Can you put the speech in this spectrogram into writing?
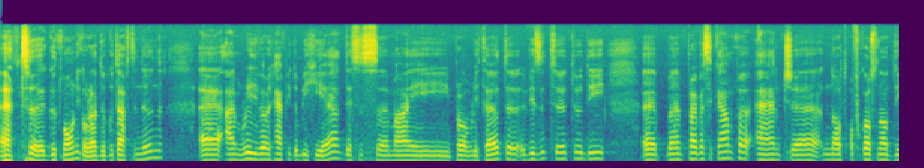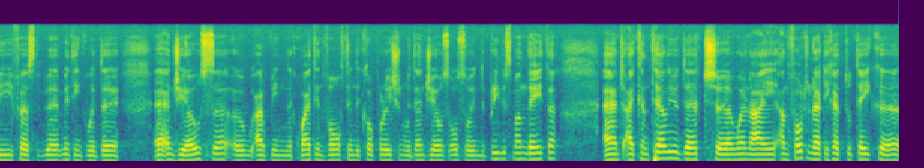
and uh, good morning or rather good afternoon. Uh, I'm really very happy to be here. This is uh, my probably third uh, visit uh, to the uh, privacy camp and uh, not, of course, not the first uh, meeting with the NGOs. I've been quite involved in the cooperation with NGOs also in the previous mandate. And I can tell you that uh, when I unfortunately had to take uh,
